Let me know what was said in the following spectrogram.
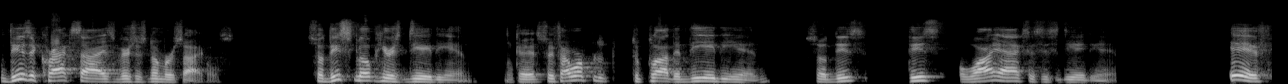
this is a crack size versus number of cycles. So this slope here is DADN. Okay, so if I were to plot the DADN, so this this y-axis is DADN. If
